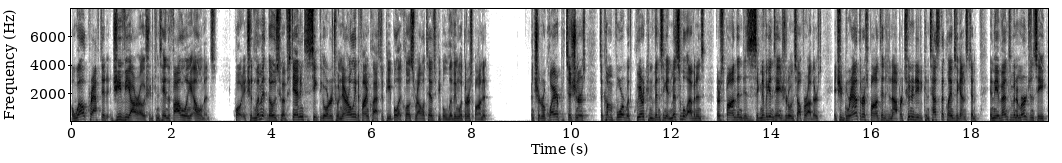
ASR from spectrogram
A well crafted GVRO should contain the following elements. Quote, it should limit those who have standing to seek the order to a narrowly defined class of people, like close relatives, people living with the respondent and should require petitioners to come forward with clear, convincing, admissible evidence the respondent is a significant danger to himself or others. It should grant the respondent an opportunity to contest the claims against him. In the event of an emergency,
